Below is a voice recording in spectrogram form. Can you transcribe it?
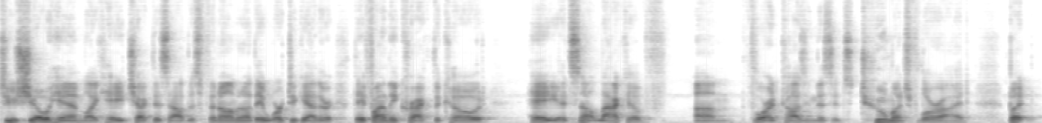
to show him like hey check this out this phenomena they work together they finally cracked the code. Hey it's not lack of um, fluoride causing this it's too much fluoride but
